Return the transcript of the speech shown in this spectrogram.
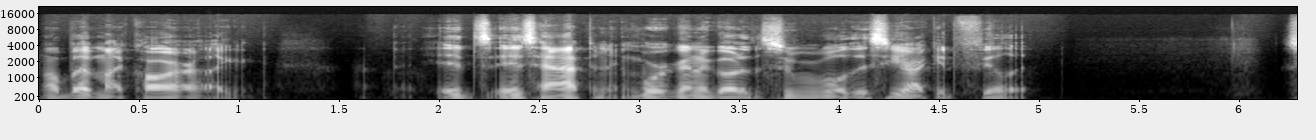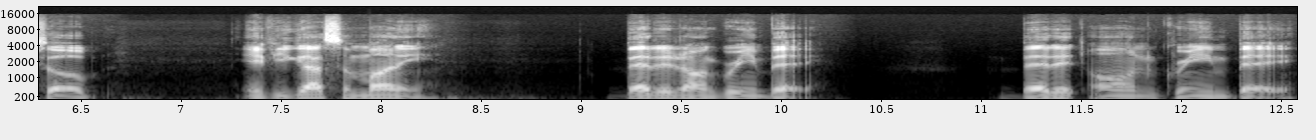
I'll bet my car. Like it's it's happening. We're gonna go to the Super Bowl this year. I could feel it. So, if you got some money, bet it on Green Bay. Bet it on Green Bay.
